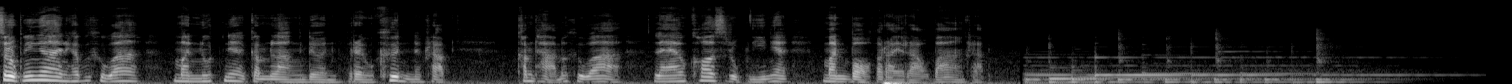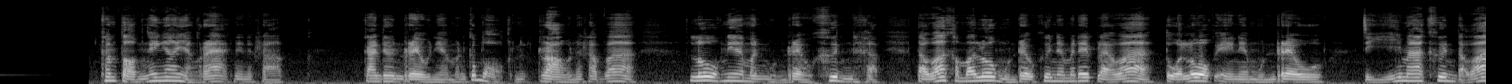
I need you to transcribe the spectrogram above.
สรุปง่ายๆนะครับก็คือว่ามนุษย์เนี่ยกำลังเดินเร็วขึ้นนะครับคำถามก็คือว่า แล้วข้อสรุปนี้เนี่ยมันบอกอะไรเราบ้างครับ คำตอบง่ายๆอย่างแรกเนี่ยนะครับ การเดินเร็วเนี่ยมันก็บอกเรานะครับว่าโลกเนี่ยมันหมุนเร็วขึ้นนะครับ แต่ว่าคำว่าโลกหมุนเร็วขึ้นเนี่ยไม่ได้แปลว่าตัวโลกเองเนี่ยหมุนเร็วจีมากขึ้น แต่ว่า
